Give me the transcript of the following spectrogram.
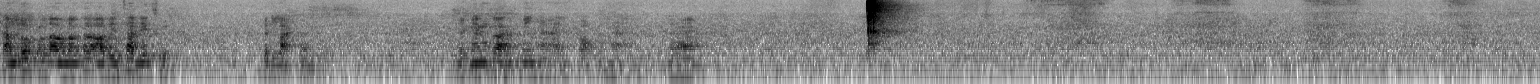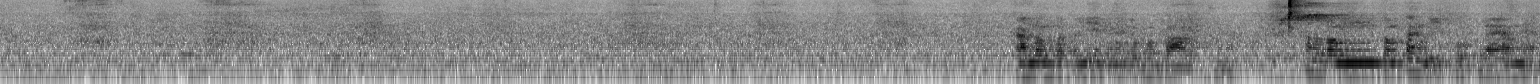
การลบของเราเราก็เอาที่สั้นที่สุดเป็นหลักก่อนอย่างนั้นก็ไม่หายขอบไม่หายนะฮะ การลงแบตเตอรี่เนี่ยลงเบาๆนะถ้าลงตรงตั้งหนีถูกแล้วเนี่ย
